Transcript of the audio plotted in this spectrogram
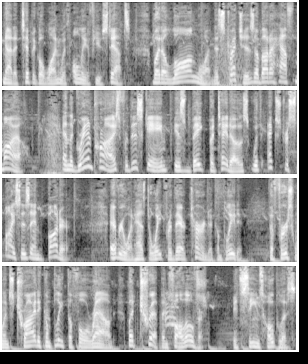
not a typical one with only a few steps, but a long one that stretches about a half mile. And the grand prize for this game is baked potatoes with extra spices and butter. Everyone has to wait for their turn to complete it. The first ones try to complete the full round, but trip and fall over. It seems hopeless,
